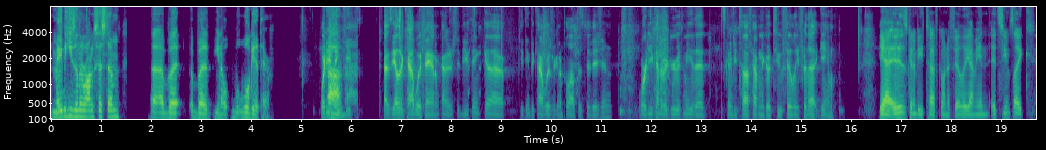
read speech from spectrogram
Maybe he's in the wrong system, uh, but but you know we'll get there. What do you Um, think, Keith? As the other Cowboy fan, I'm kind of interested. Do you think uh, do you think the Cowboys are going to pull out this division, or do you kind of agree with me that it's going to be tough having to go to Philly for that game? Yeah, it is going to be tough going to Philly. I mean, it seems like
